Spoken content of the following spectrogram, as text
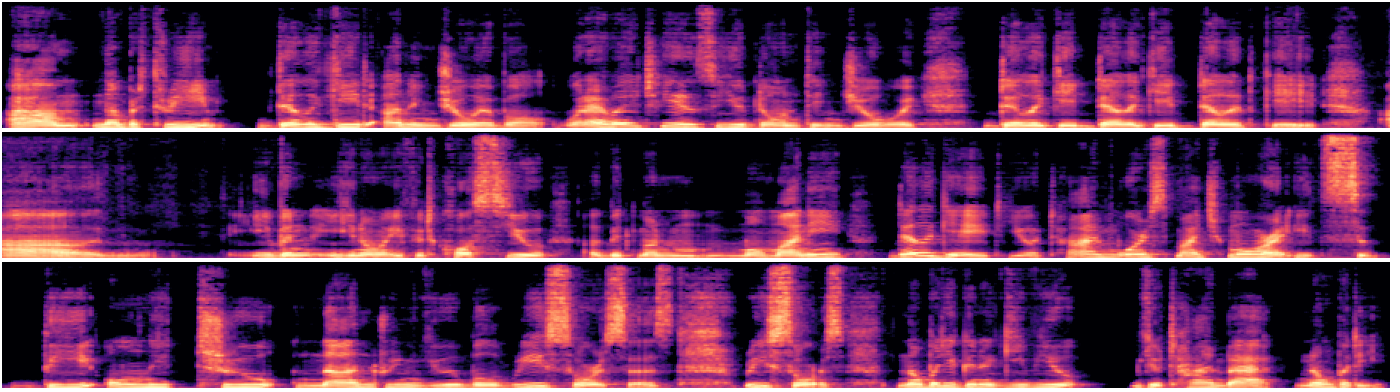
Um, number three, delegate unenjoyable. Whatever it is you don't enjoy, delegate, delegate, delegate. Uh, even you know if it costs you a bit more, money delegate your time worth much more it's the only true non-renewable resources resource nobody gonna give you your time back nobody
